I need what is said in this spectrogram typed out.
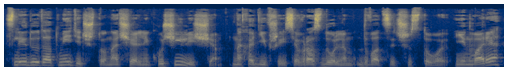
Следует отметить, что начальник училища, находившийся в раздольном 26 января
